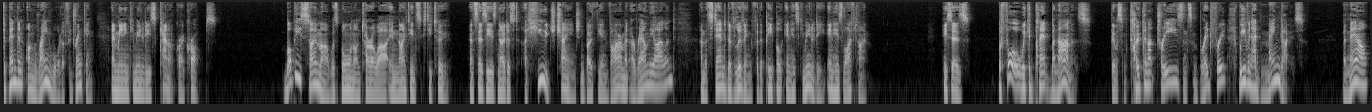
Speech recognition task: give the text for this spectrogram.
dependent on rainwater for drinking, and meaning communities cannot grow crops. Bobby Soma was born on Tarawa in 1962 and says he has noticed a huge change in both the environment around the island and the standard of living for the people in his community in his lifetime. He says, Before we could plant bananas. There were some coconut trees and some breadfruit. We even had mangoes. But now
